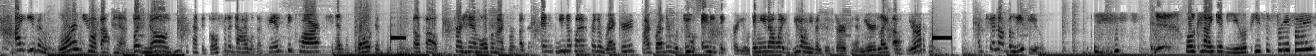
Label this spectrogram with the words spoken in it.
I even warned you about him. But no, you just have to go for the guy with the fancy car and the boat and yourself out for him over my brother. And you know what? For the record, my brother would do anything for you. And you know what? You don't even deserve him. You're like a you're a I cannot believe you. Well, can I give you a piece of free advice?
